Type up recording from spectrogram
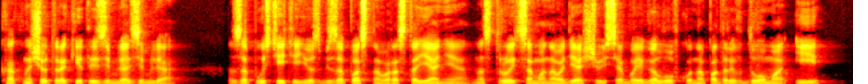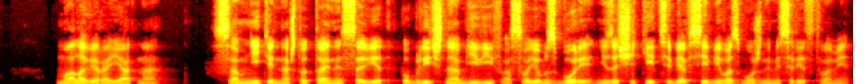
Как насчет ракеты «Земля-Земля»? Запустить ее с безопасного расстояния, настроить самонаводящуюся боеголовку на подрыв дома и... Маловероятно, Сомнительно, что Тайный Совет, публично объявив о своем сборе, не защитит себя всеми возможными средствами.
